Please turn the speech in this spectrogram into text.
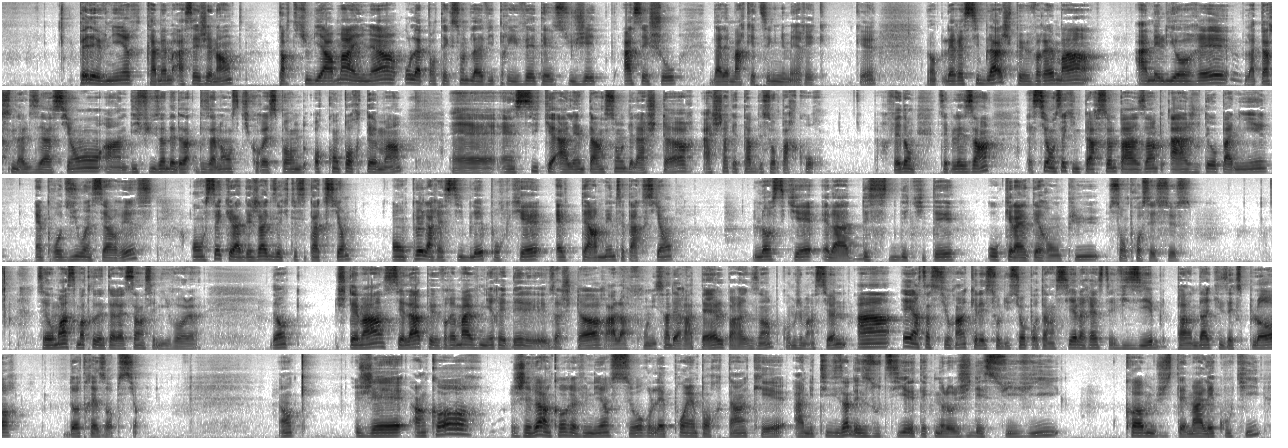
peut devenir quand même assez gênante, particulièrement à une heure où la protection de la vie privée est un sujet assez chaud dans le marketing numérique. Donc, le reciblage peut vraiment améliorer la personnalisation en diffusant des, annonces qui correspondent au comportement euh, ainsi qu'à l'intention de l'acheteur à chaque étape de son parcours. Donc, c'est plaisant. Si on sait qu'une personne, par exemple, a ajouté au panier un produit ou un service, on sait qu'elle a déjà exécuté cette action, on peut la recibler pour qu'elle termine cette action lorsqu'elle a décidé de quitter ou qu'elle a interrompu son processus. C'est vraiment, très intéressant à ce niveau-là. Donc, justement, cela peut vraiment venir aider les acheteurs à leur fournissant des rappels, par exemple, comme je mentionne, et en s'assurant que les solutions potentielles restent visibles pendant qu'ils explorent d'autres options. Donc, j'ai encore, je vais encore revenir sur les points importants qu'en utilisant des outils et des technologies de suivi comme justement les cookies,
